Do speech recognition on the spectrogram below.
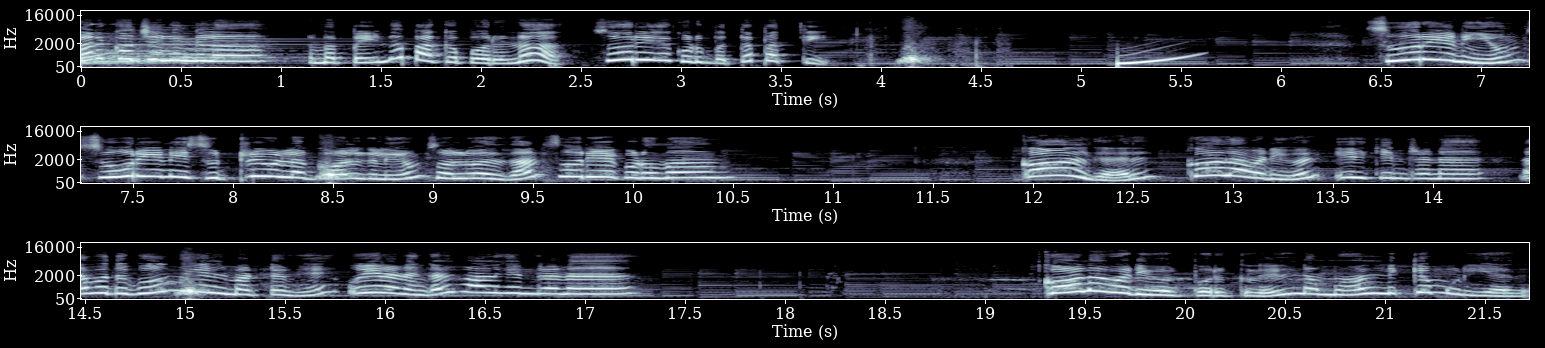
வணக்கம் சொல்லுங்களா. நம்ம இப்ப என்ன பார்க்க போறோம்னா சூரிய குடும்பத்தை பத்தி. சூரியனையும் சூரியனை சுற்றியுள்ள கோள்களையும் சொல்வதுதான் சூரிய குடும்பம். கோள்கள் கோள வடிவில் இருக்கின்றன. நமது பூமியில் மட்டுமே உயிரினங்கள் வாழ்கின்றன. கோள வடிவல் பொருட்களில் நம்மால் நிற்க முடியாது.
